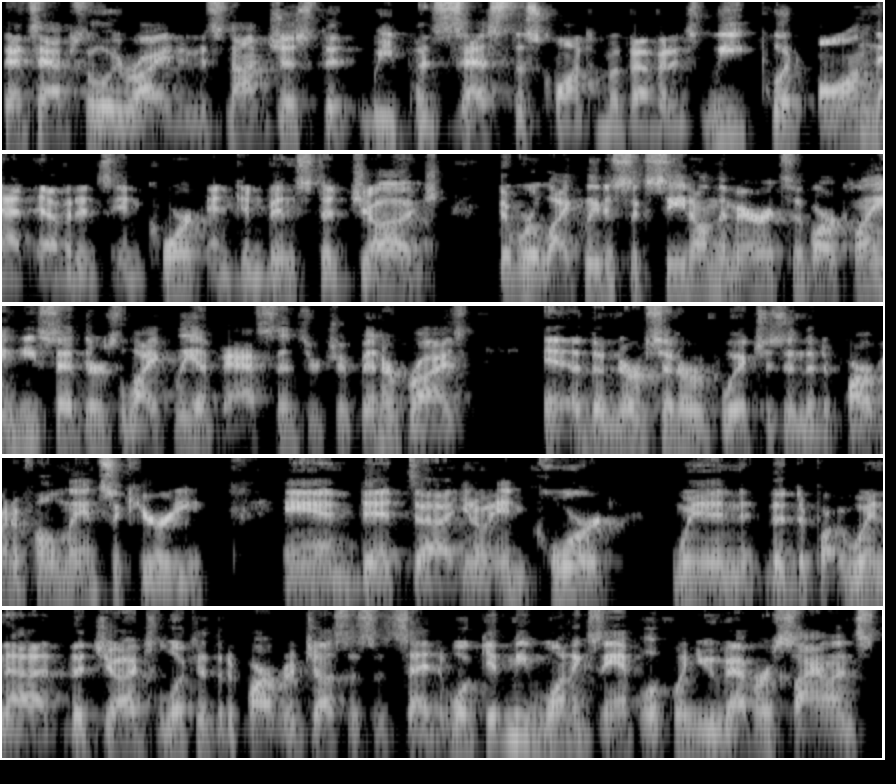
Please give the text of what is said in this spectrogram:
That's absolutely right. And it's not just that we possess this quantum of evidence. We put on that evidence in court and convinced a judge that we're likely to succeed on the merits of our claim. He said there's likely a vast censorship enterprise, eh, the nerve center of which is in the Department of Homeland Security, and that uh, you know in court when the when uh, the judge looked at the Department of Justice and said, "Well, give me one example of when you've ever silenced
